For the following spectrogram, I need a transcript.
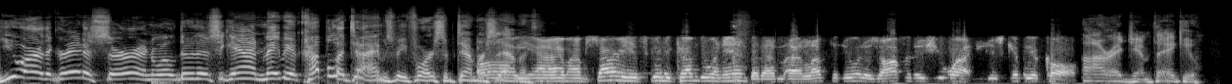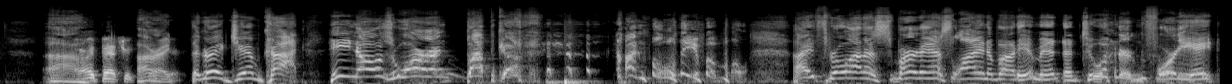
You are the greatest, sir, and we'll do this again, maybe a couple of times before September Oh 7th. yeah, I'm, I'm sorry it's going to come to an end, but I'd, I'd love to do it as often as you want. You just give me a call. All right, Jim. Thank you. All right, Patrick. All right. Care. The great Jim Kaat. He knows Warren Bupka. Unbelievable. I throw out a smart ass line about him hitting a 248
